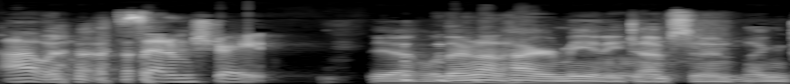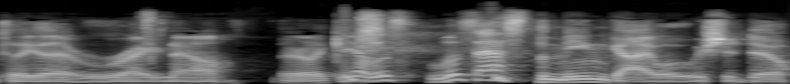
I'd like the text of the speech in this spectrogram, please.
I would set them straight. Yeah, well, they're not hiring me anytime soon. I can tell you that right now. They're like, yeah, let's let's ask the meme guy what we should do.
